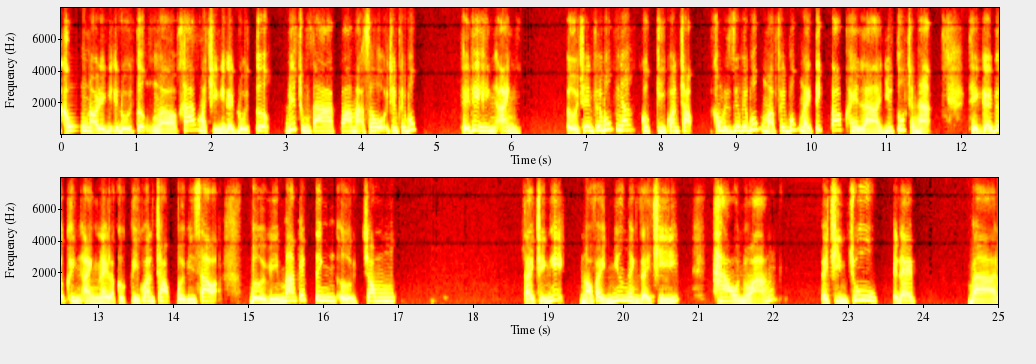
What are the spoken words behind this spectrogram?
không nói đến những cái đối tượng ờ, khác mà chỉ những cái đối tượng biết chúng ta qua mạng xã hội trên Facebook. Thế thì hình ảnh ở trên Facebook nhá cực kỳ quan trọng. Không phải riêng Facebook mà Facebook này TikTok hay là YouTube chẳng hạn. Thì cái việc hình ảnh này là cực kỳ quan trọng. Bởi vì sao ạ? Bởi vì marketing ở trong tài chính ý nó phải như ngành giải trí hào nhoáng phải chỉn chu phải đẹp. Và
